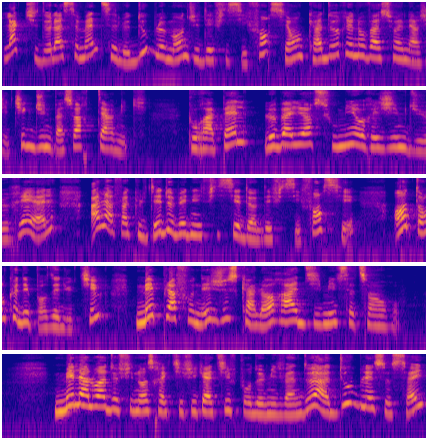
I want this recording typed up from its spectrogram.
L'actu de la semaine, c'est le doublement du déficit foncier en cas de rénovation énergétique d'une passoire thermique. Pour rappel, le bailleur soumis au régime du réel a la faculté de bénéficier d'un déficit foncier en tant que dépense déductible, mais plafonné jusqu'alors à 10 700 euros. Mais la loi de finances rectificative pour 2022 a doublé ce seuil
